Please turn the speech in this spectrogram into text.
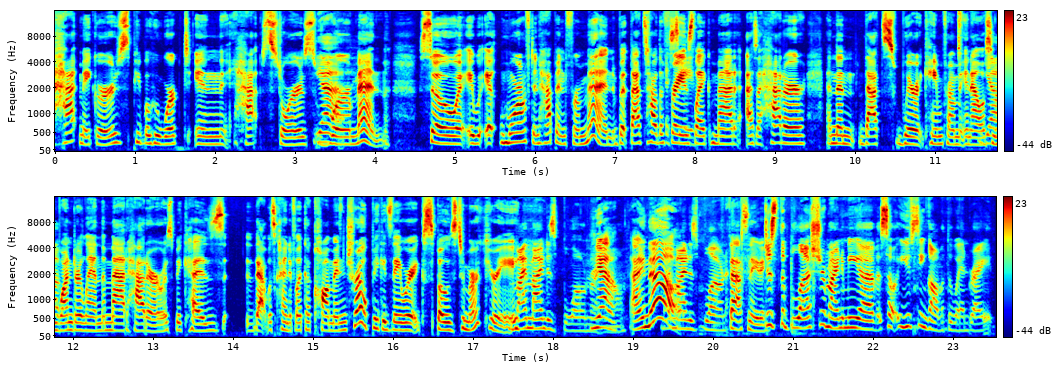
hat makers, people who worked in hat stores, Yeah. were men. So it, it more often happened for men. But that's how the phrase see. like "mad as a hatter," and then that's where it came from in Alice in Wonderland. The Mad Hatter was because that was kind of like a common trope because they were exposed to mercury. My mind is blown right yeah, now. I know. My mind is blown. Fascinating. Just the blush reminded me of so you've seen Gone with the Wind, right?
